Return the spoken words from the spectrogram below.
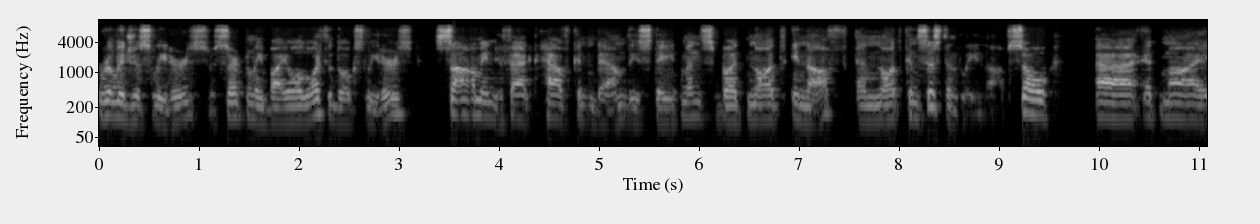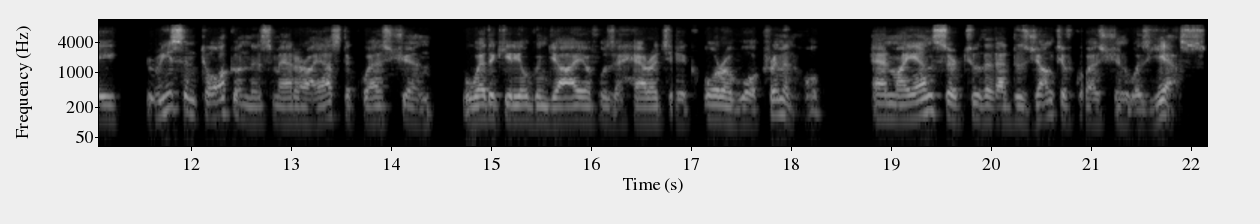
religious leaders, certainly by all Orthodox leaders. Some, in fact, have condemned these statements, but not enough and not consistently enough. So, uh, at my recent talk on this matter, I asked the question whether Kirill Gundyaev was a heretic or a war criminal. And my answer to that disjunctive question was yes.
